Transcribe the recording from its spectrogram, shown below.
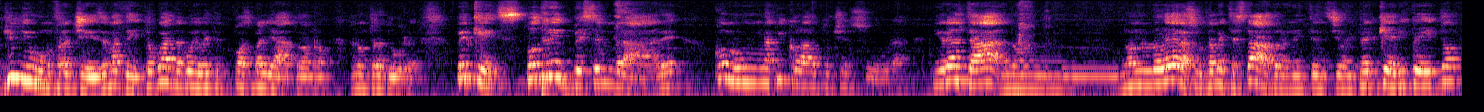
più di uno francese mi ha detto guarda voi avete un po' sbagliato a, no, a non tradurre, perché potrebbe sembrare come una piccola autocensura, in realtà non, non, non era assolutamente stato nelle intenzioni, perché ripeto,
